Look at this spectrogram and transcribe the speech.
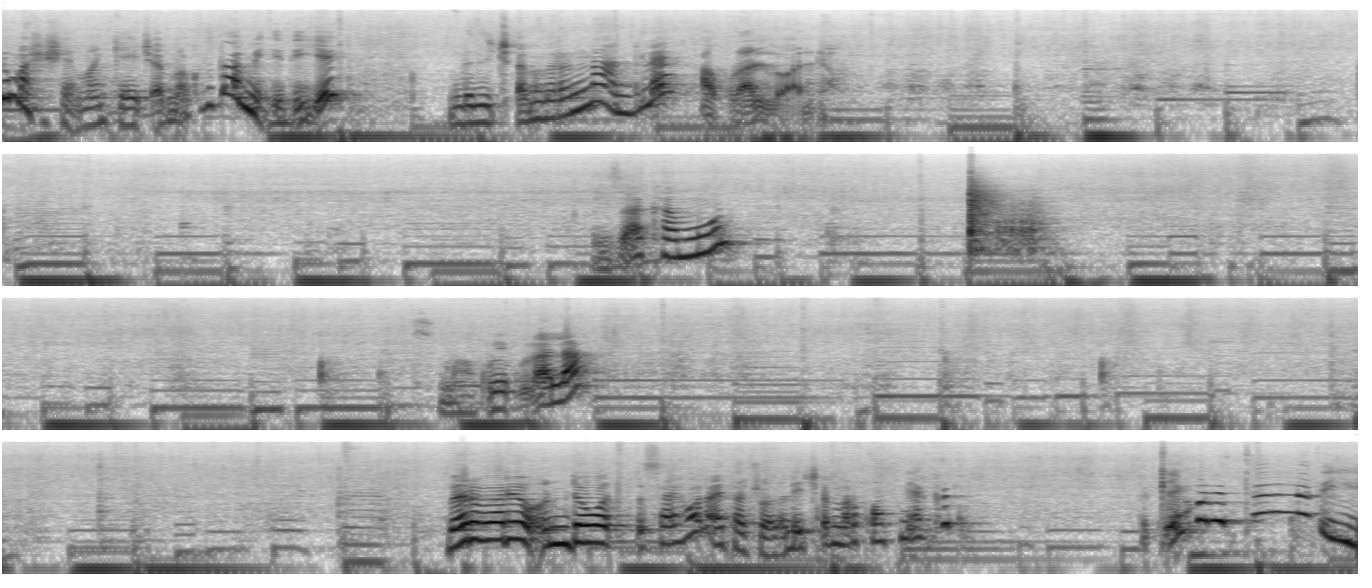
ግማሽ ሻይ ማንኪያ የጨመርኩት በጣም ሚጥጥዬ እንደዚህ ጨምርና አንድ ላይ አቁላለዋለሁ። እዛ ከሙን ስማቁ ይቁላላ። በርበሬው እንደ ወጥ ሳይሆን አይታችኋል የጨመርኳትን ያክል በቃ የሆነ ትንጥዬ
